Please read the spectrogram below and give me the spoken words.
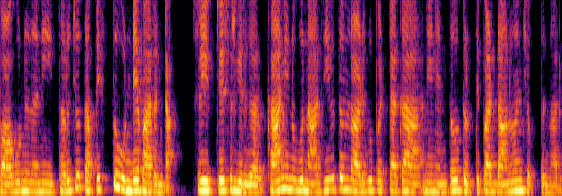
బాగుండునని తరచూ తప్పిస్తూ ఉండేవారంట. శ్రీ యుక్తేశ్వరగిరి గారు కానీ నువ్వు నా జీవితంలో అడుగు పెట్టాక నేను ఎంతో తృప్తిపడ్డాను అని చెప్తున్నారు.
